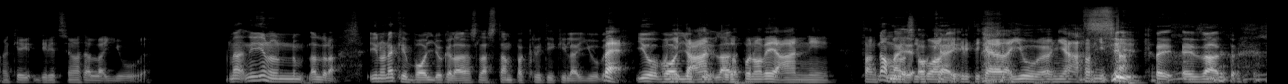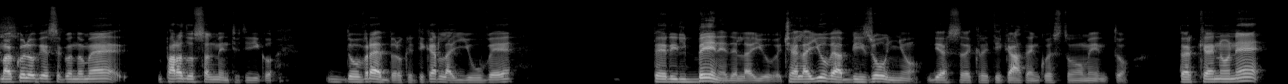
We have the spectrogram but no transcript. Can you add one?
anche direzionate alla Juve. Ma io non, allora, io non è che voglio che la, la stampa critichi la Juve. Beh, io voglio tanto, che la... dopo nove anni fanculo no, ma, si okay. può anche criticare la Juve ogni, ogni sì, tanto. esatto. ma quello che secondo me, paradossalmente, io ti dico, dovrebbero criticare la Juve per il bene della Juve. Cioè la Juve ha bisogno di essere criticata in questo momento perché non, è,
